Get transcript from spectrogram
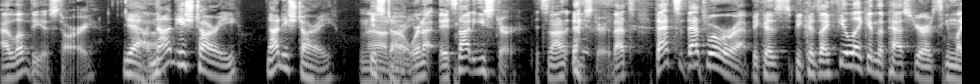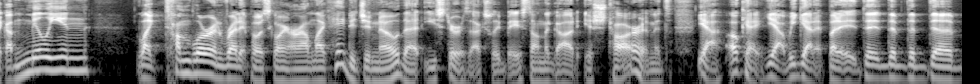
I love the Istari. Yeah, not Ishtari, not Ishtari. No, no, we're not. It's not Easter. It's not Easter. that's that's that's where we're at because because I feel like in the past year I've seen like a million like Tumblr and Reddit posts going around like, hey, did you know that Easter is actually based on the god Ishtar? And it's yeah, okay, yeah, we get it, but it, the, the the the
